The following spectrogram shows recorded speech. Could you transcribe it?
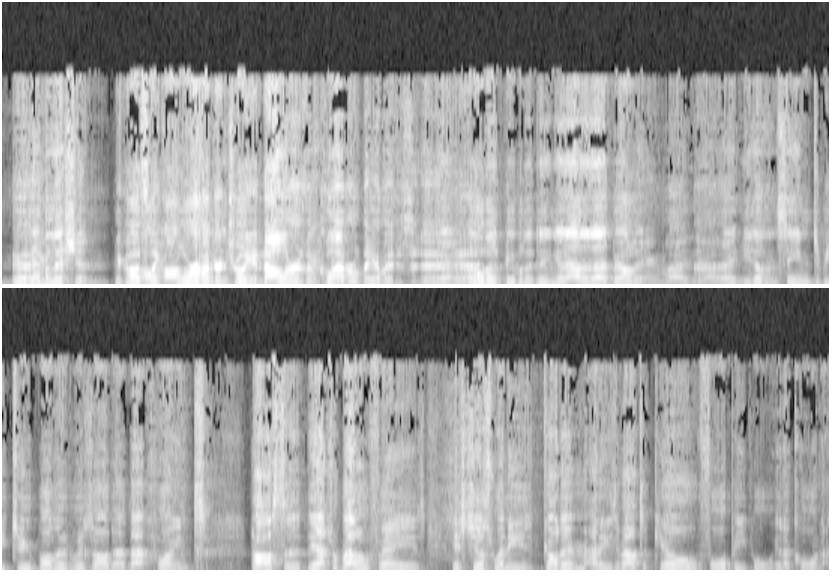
Yeah, he- demolition. It cost of like four hundred trillion dollars of collateral damage. Uh, Yeah, yeah. all those people that didn't get out of that building, like, you Uh-huh. know, they, he doesn't seem to be too bothered with Zod at that point. past the, the actual battle phase. It's just when he's got him and he's about to kill four people in a corner.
